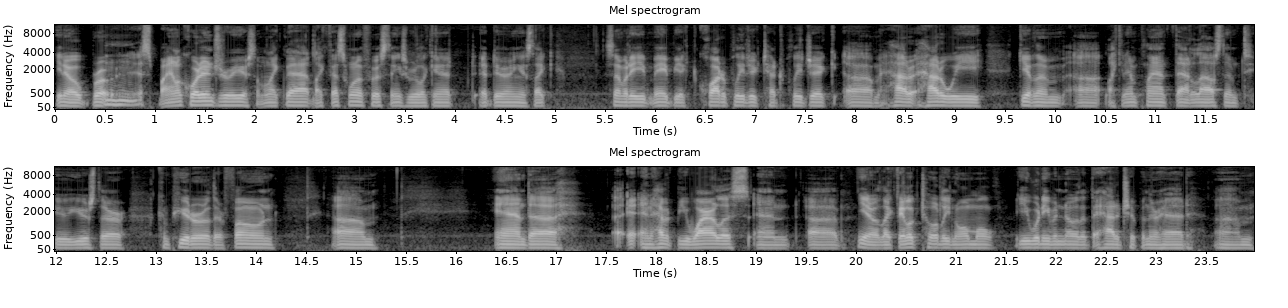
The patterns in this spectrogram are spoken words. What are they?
you know bro- Mm-hmm. a spinal cord injury or something like that. Like that's one of the first things we're looking at at doing is like somebody may be a quadriplegic, tetraplegic. Um, how do how do we give them uh, like an implant that allows them to use their computer or their phone, um, and uh, and have it be wireless and uh, you know like they look totally normal. You wouldn't even know that they had a chip in their head. Um,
